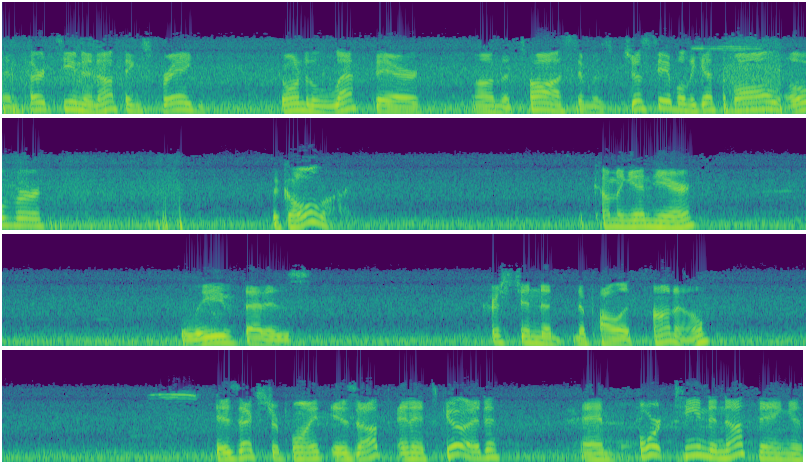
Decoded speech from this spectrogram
and 13 to nothing. Sprague going to the left there on the toss and was just able to get the ball over the goal line. Coming in here, believe that is Christian Napolitano. His extra point is up and it's good. And 14 to nothing.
